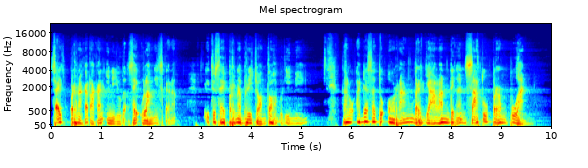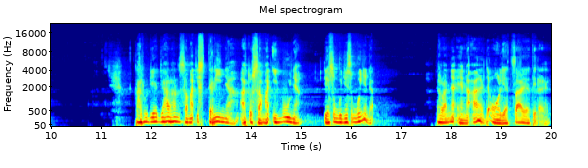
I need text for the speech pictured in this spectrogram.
saya pernah katakan ini juga, saya ulangi sekarang. Itu saya pernah beri contoh begini. Kalau ada satu orang berjalan dengan satu perempuan, kalau dia jalan sama istrinya atau sama ibunya, dia sembunyi-sembunyi enggak? Jalannya enak aja, mau lihat saya tidak.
